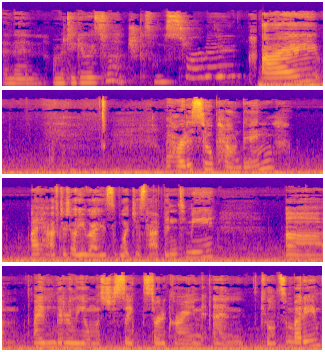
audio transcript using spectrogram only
And then I'm gonna take you guys to lunch because I'm starving. I my heart is still pounding. I have to tell you guys what just happened to me. Um, I literally almost just like started crying and killed somebody.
